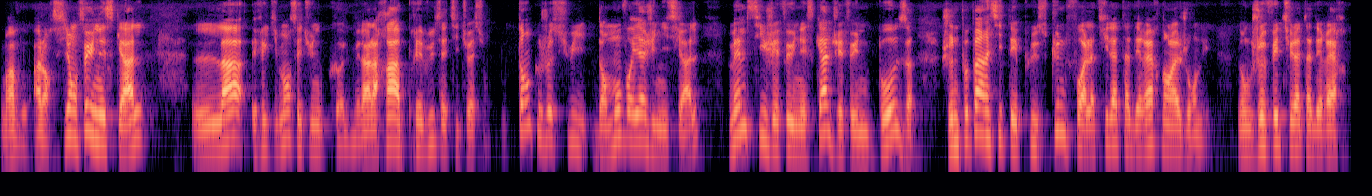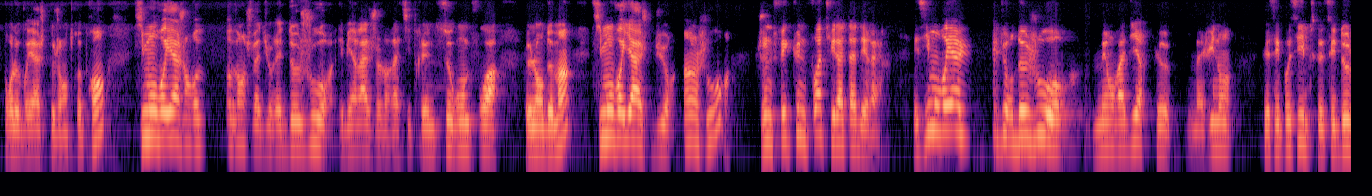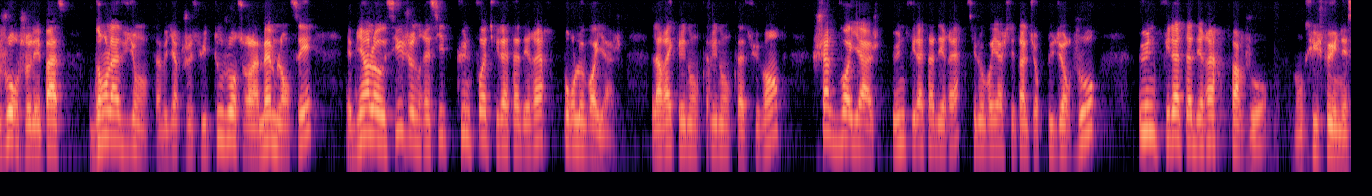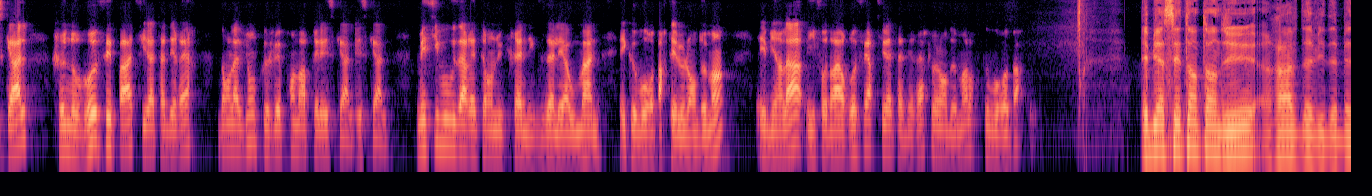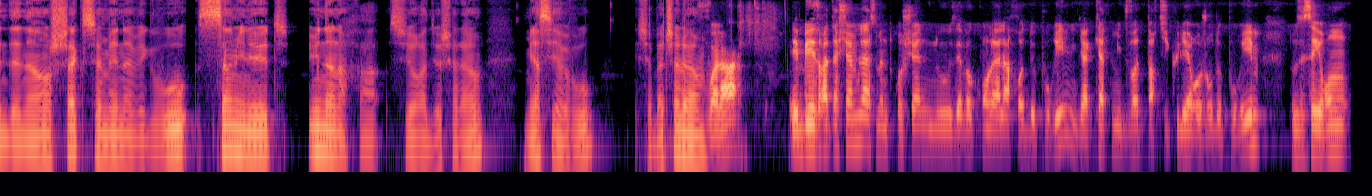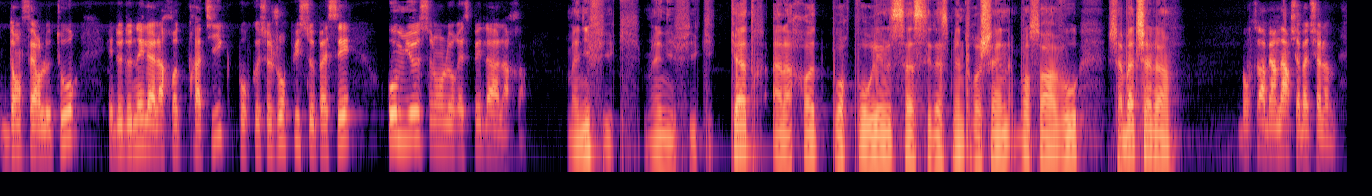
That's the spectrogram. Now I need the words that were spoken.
Bravo. Alors si on fait une escale, là effectivement c'est une colle. Mais la a prévu cette situation. tant que je suis dans mon voyage initial, même si j'ai fait une escale, j'ai fait une pause, je ne peux pas réciter plus qu'une fois la Tfilat Aderer dans la journée. Donc je fais Tfilat Aderer pour le voyage que j'entreprends. Si mon voyage en revanche va durer deux jours, eh bien là je le réciterai une seconde fois le lendemain. Si mon voyage dure un jour, je ne fais qu'une fois Tfilat Aderer. Et si mon voyage dure deux jours, mais on va dire que, imaginons que c'est possible, parce que ces deux jours je les passe dans l'avion, ça veut dire que je suis toujours sur la même lancée, eh bien là aussi je ne récite qu'une fois Tfilat Aderer pour le voyage. La règle est donc, la suivante chaque voyage, une filata d'erreur. Si le voyage s'étale sur plusieurs jours, une filata d'erreur par jour. Donc si je fais une escale, je ne refais pas de filata d'erreur dans l'avion que je vais prendre après l'escale. Mais si vous vous arrêtez en Ukraine et que vous allez à Ouman et que vous repartez le lendemain, eh bien là, il faudra refaire filata d'erreur le lendemain lorsque vous repartez. Eh bien, c'est entendu. Rav David Ebendanan, chaque semaine avec vous, 5 minutes, une anacha sur Radio Shalom. Merci à vous. Shabbat Shalom. Voilà. Et Bezrat Hashem, la semaine prochaine, nous évoquerons la halachot de Purim. Il y a quatre votes particulières au jour de Purim. Nous essayerons d'en faire le tour et de donner la halachot pratique pour que ce jour puisse se passer au mieux selon le respect de la halacha. Magnifique, magnifique. Quatre halachot pour Purim, ça c'est la semaine prochaine. Bonsoir à vous. Shabbat Shalom. Bonsoir Bernard, Shabbat Shalom.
